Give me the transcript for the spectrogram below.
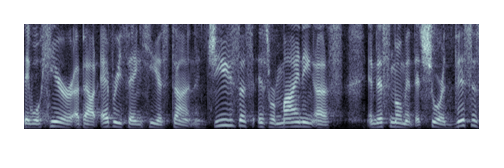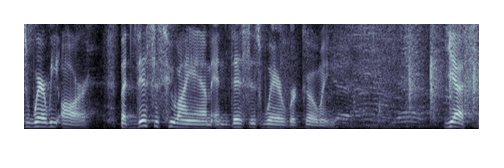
They will hear about everything he has done. Jesus is reminding us in this moment that, sure, this is where we are, but this is who I am, and this is where we're going. Yes.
